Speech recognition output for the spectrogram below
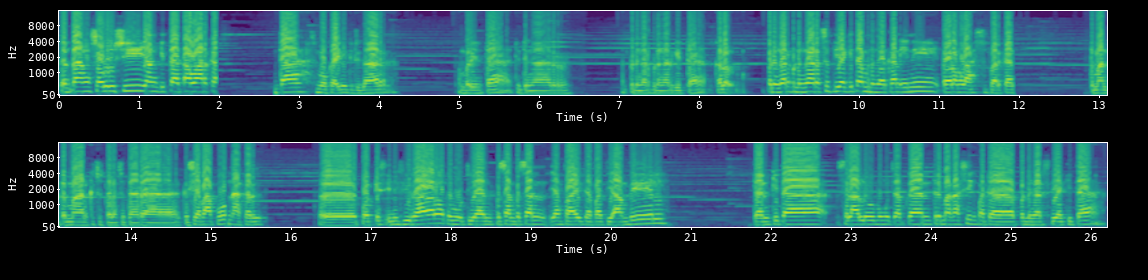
tentang solusi yang kita tawarkan. Kita semoga ini didengar pemerintah, didengar pendengar-pendengar kita. Kalau pendengar-pendengar setia kita mendengarkan ini, tolonglah sebarkan teman-teman, ke saudara-saudara, ke siapa pun agar eh, podcast ini viral, kemudian pesan-pesan yang baik dapat diambil dan kita selalu mengucapkan terima kasih kepada pendengar setia kita.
